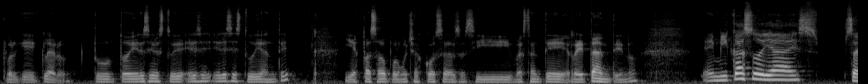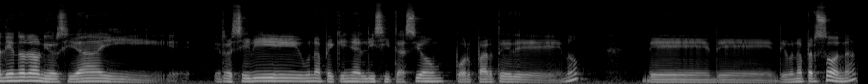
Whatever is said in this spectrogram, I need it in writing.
porque claro, tú todavía eres, eres estudiante y has pasado por muchas cosas así bastante retante, ¿no? En mi caso ya es saliendo de la universidad y recibí una pequeña licitación por parte de, ¿no? de, de, de una persona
